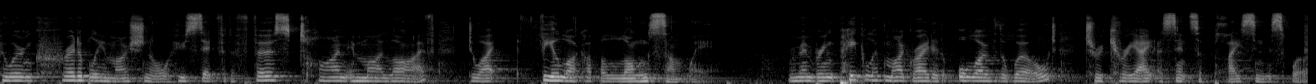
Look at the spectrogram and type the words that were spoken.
who were incredibly emotional, who said, For the first time in my life, do I feel like I belong somewhere? Remembering people have migrated all over the world to create a sense of place in this world.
